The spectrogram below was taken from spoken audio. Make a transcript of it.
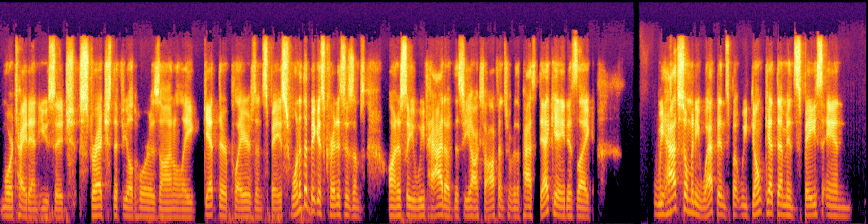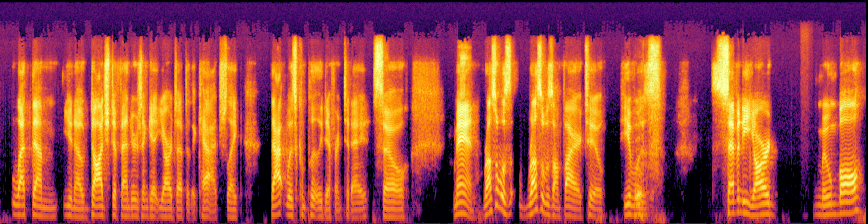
more tight end usage, stretch the field horizontally, get their players in space. One of the biggest criticisms, honestly, we've had of the Seahawks offense over the past decade is like we have so many weapons, but we don't get them in space and let them, you know, dodge defenders and get yards after the catch. Like that was completely different today. So, man, Russell was Russell was on fire too. He was 70 yard moon ball.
